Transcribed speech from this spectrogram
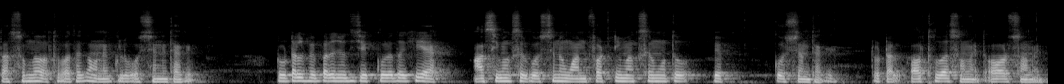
তার সঙ্গে অথবা থাকে অনেকগুলো কোশ্চেনই থাকে। টোটাল পেপারে যদি চেক করে দেখি, এক আশি মার্কসের কোশ্চেনে ওয়ান ফর্টি মার্কসের মতো কোশ্চেন থাকে টোটাল অথবা সমেত অর সমেত।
